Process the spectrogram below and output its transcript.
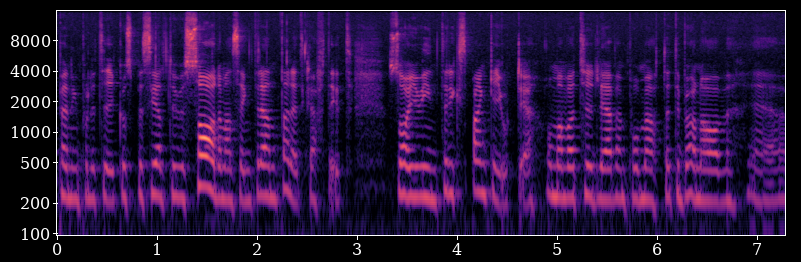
penningpolitik och speciellt i USA där man sänkt räntan rätt kraftigt så har ju inte Riksbanken gjort det. Och man var tydlig även på mötet i början av eh,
